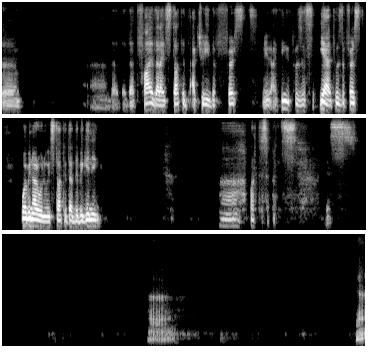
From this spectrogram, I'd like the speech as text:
uh, uh, that, that file that I started actually the first, maybe I think it was, a, yeah, it was the first webinar when we started at the beginning. Uh, participants, yes. Uh, yeah.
